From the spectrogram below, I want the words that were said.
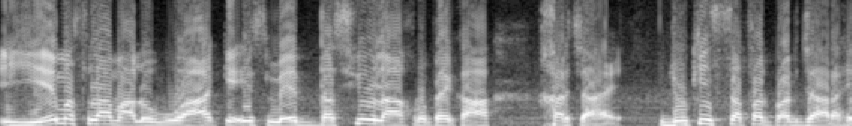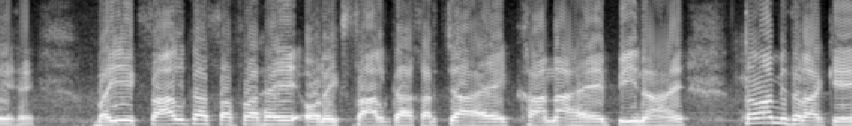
ये मसला मालूम हुआ कि इसमें दसियों लाख रुपए का खर्चा है, जो कि सफ़र पर जा रहे हैं। भाई, एक साल का सफ़र है और एक साल का खर्चा है, खाना है, पीना है, तमाम तरह के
